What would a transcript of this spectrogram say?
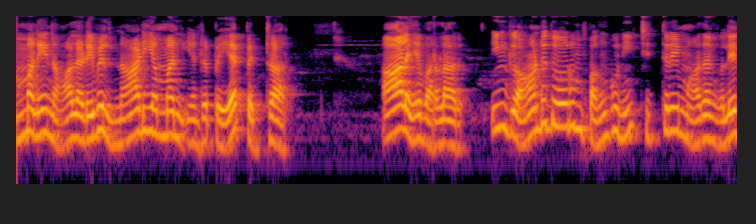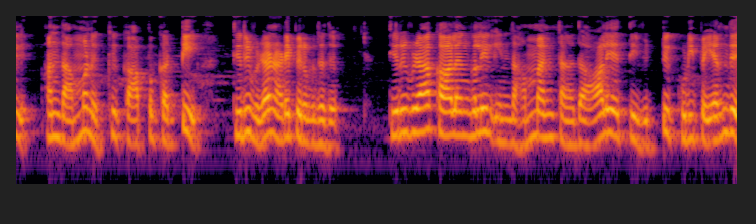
அம்மனை நாளடைவில் நாடியம்மன் என்ற பெயர் பெற்றார். ஆலய வரலாறு இங்கு ஆண்டுதோறும் பங்குனி சித்திரை மாதங்களில் அந்த அம்மனுக்கு காப்பு கட்டி திருவிழா நடைபெறுகிறது. திருவிழா காலங்களில் இந்த அம்மன் தனது ஆலயத்தை விட்டு குடிபெயர்ந்து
